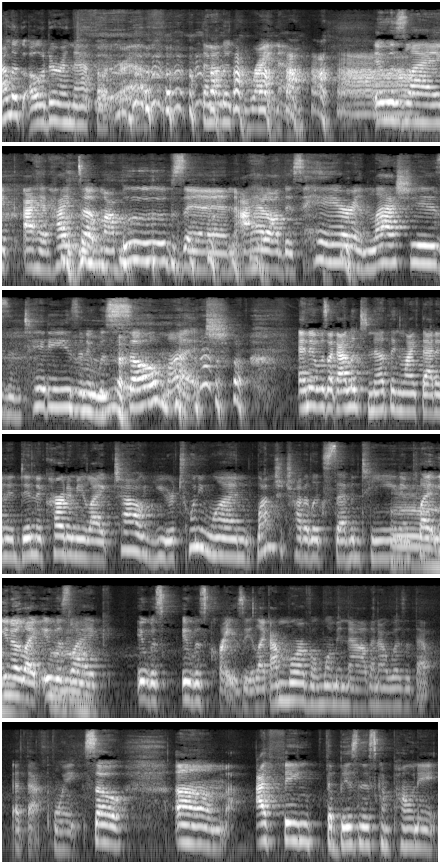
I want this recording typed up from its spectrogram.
i look older in that photograph than i look right now it was like i had hyped up my boobs and i had all this hair and lashes and titties and it was so much and it was like I looked nothing like that, and it didn't occur to me like, "Child, you're 21. Why don't you try to look 17 and play?" You know, like it was Mm-hmm. like it was it was crazy. Like I'm more of a woman now than I was at that at that point. So, um, I think the business component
